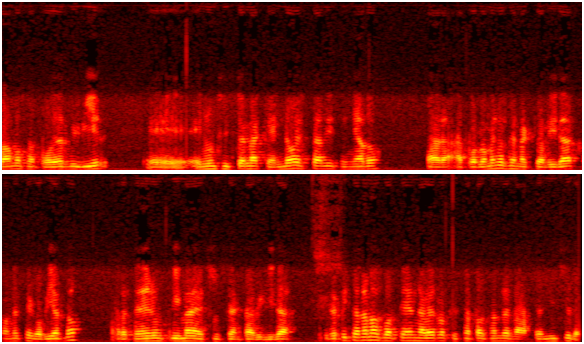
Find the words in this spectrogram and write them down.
vamos a poder vivir eh, en un sistema que no está diseñado para, por lo menos en la actualidad con este gobierno, para tener un clima de sustentabilidad. Y repito, nada más volteen a ver lo que está pasando en la península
